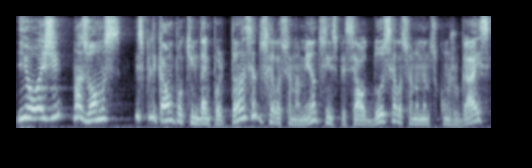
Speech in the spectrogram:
E hoje nós vamos explicar um pouquinho da importância dos relacionamentos, em especial dos relacionamentos conjugais,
